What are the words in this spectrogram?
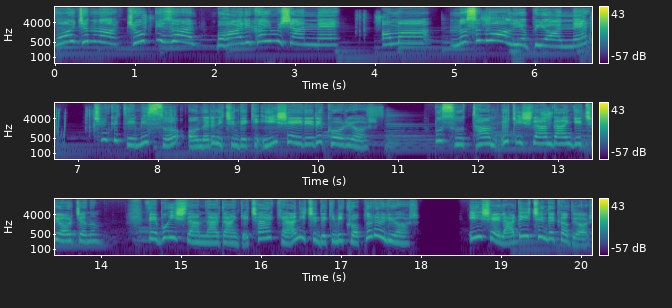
Vay canına çok güzel. Bu harikaymış anne. Ama nasıl doğal yapıyor anne? Çünkü temiz su onların içindeki iyi şeyleri koruyor. Bu su tam üç işlemden geçiyor canım. Ve bu işlemlerden geçerken içindeki mikroplar ölüyor. İyi şeyler de içinde kalıyor.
